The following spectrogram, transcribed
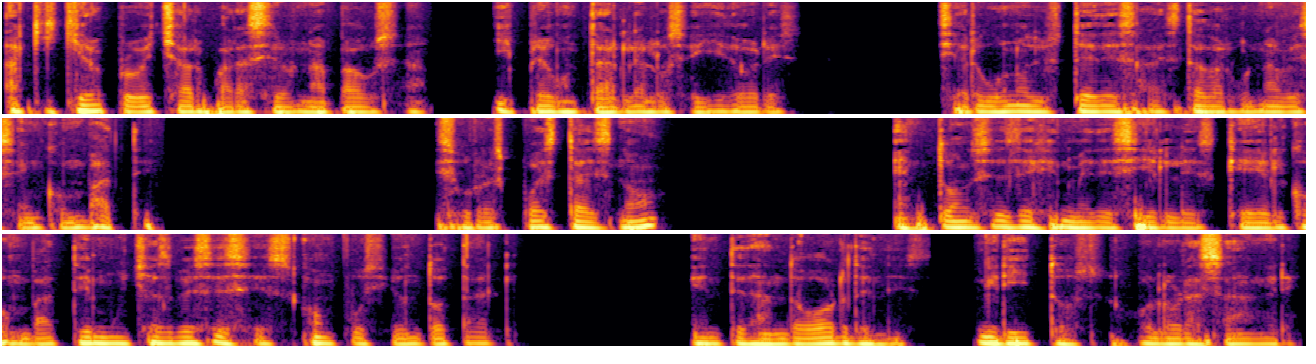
Aquí quiero aprovechar para hacer una pausa y preguntarle a los seguidores si alguno de ustedes ha estado alguna vez en combate. Si su respuesta es no, entonces déjenme decirles que el combate muchas veces es confusión total, gente dando órdenes, gritos, olor a sangre.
